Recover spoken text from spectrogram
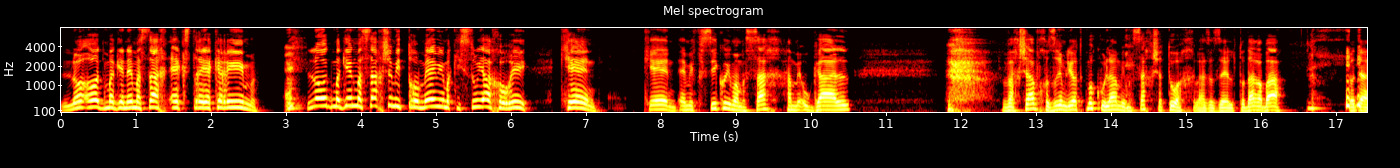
לא עוד מגני מסך אקסטרה יקרים, לא עוד מגן מסך שמתרומם עם הכיסוי האחורי. כן, כן, הם הפסיקו עם המסך המעוגל. ועכשיו חוזרים להיות כמו כולם עם מסך שטוח לעזאזל תודה רבה. לא יודע.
